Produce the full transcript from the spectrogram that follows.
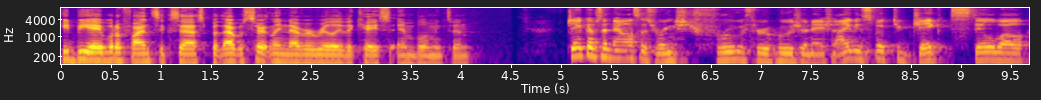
he'd be able to find success, but that was certainly never really the case in Bloomington. Jacob's analysis rings true through Hoosier Nation. I even spoke to Jake Stillwell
